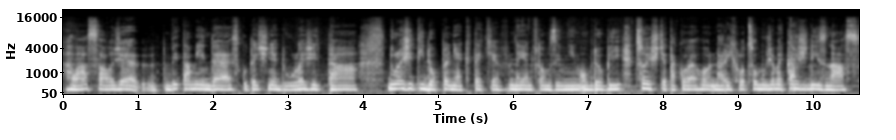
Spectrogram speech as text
hlásal, že vitamin D skutečně důležitá, důležitý doplněk teď nejen v tom zimním období. Co ještě takového narychlo, co můžeme každý z nás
